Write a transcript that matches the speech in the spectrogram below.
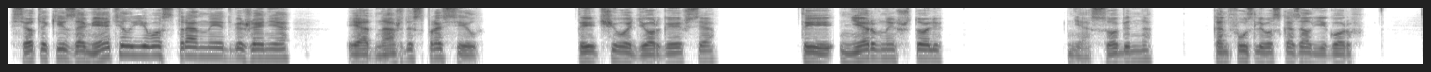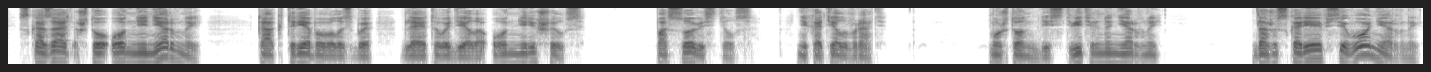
все-таки заметил его странные движения и однажды спросил. — Ты чего дергаешься? Ты нервный, что ли? — Не особенно, — конфузливо сказал Егоров. Сказать, что он не нервный, как требовалось бы для этого дела, он не решился. Посовестился не хотел врать. Может, он действительно нервный? Даже, скорее всего, нервный.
